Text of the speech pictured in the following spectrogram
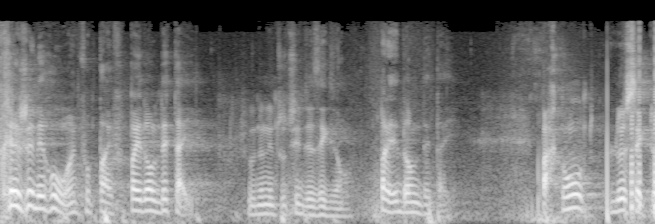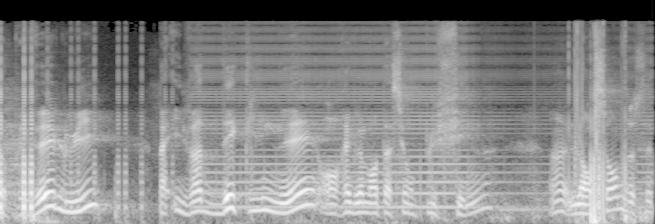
très généraux, hein. il ne faut, faut, pas aller dans le détail. Je vais vous donner tout de suite des exemples. Pas aller dans le détail. Par contre, le secteur privé, lui, ben, il va décliner en réglementation plus fine hein, l'ensemble de ces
